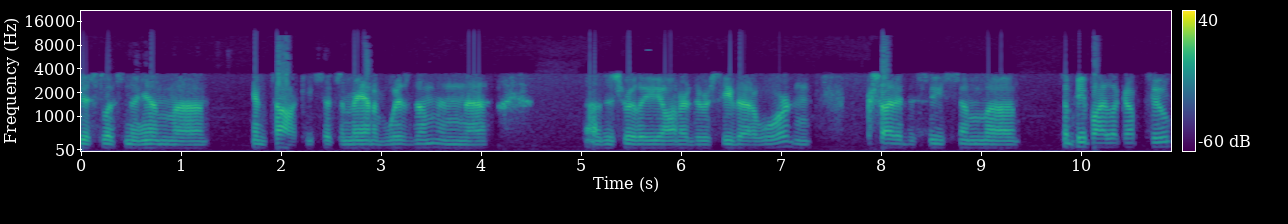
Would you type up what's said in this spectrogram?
just listen to him uh, him talk. He's such a man of wisdom, and uh, I was just really honored to receive that award and excited to see some uh, some people I look up to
